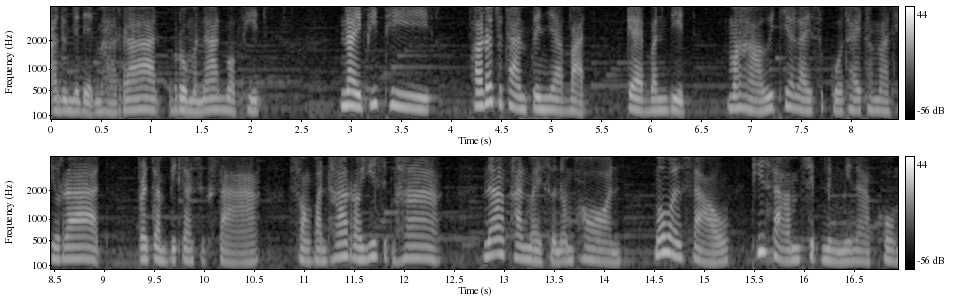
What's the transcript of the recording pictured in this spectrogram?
อดุลยเดชมหาราช บรมนาถบพิตรในพิธี พระราชทานปริญญาบัตร แก่บัณฑิต มหาวิทยาลัยสุโขทัยธรรมาธิราช ประจำปีการศึกษา 2525 ณ อาคารใหม่สวนอัมพร เมื่อวันเสาร์ที่ 31 มีนาคม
